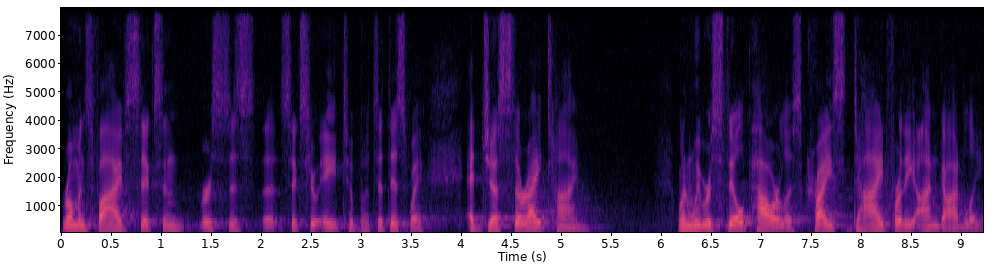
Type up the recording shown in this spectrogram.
Romans 5, 6, and verses uh, 6 through 8 puts it this way At just the right time, when we were still powerless, Christ died for the ungodly.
